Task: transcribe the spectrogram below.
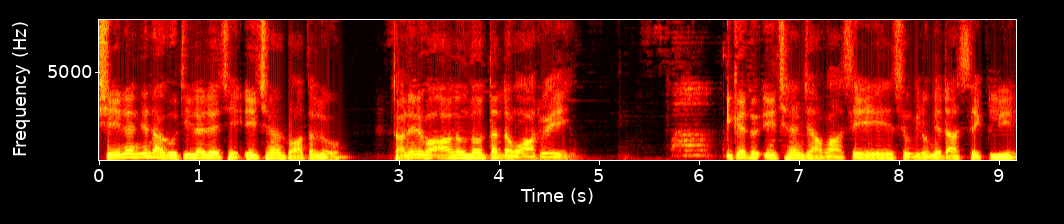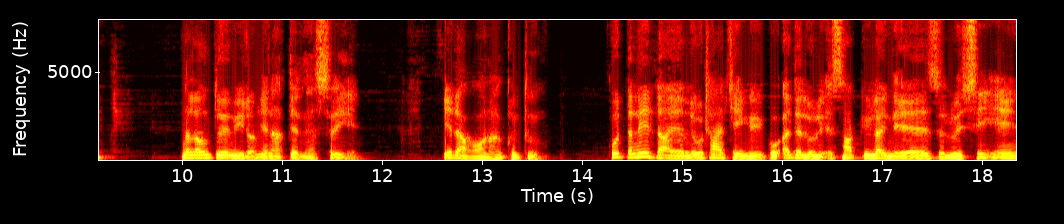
ရှင်နဲ့မျက်နှာကိုကြည့်လိုက်တဲ့အချိန်အေးချမ်းသွားသလိုဒါနဲ့တကွာအလုံးသောတတ္တဝါတွေ ဒီကဲ့သို့အေးချမ်းကြပါစေဆိုပြီးတော့မေတ္တာစိတ်ကလေးနှလုံးသွင်းပြီးတော့မျက်နှာတက်မယ်ဆိုရင်မေတ္တာဘာဝနာကုသိုလ်ကိုတနေ့တာရဲ့လိုထခြင်းတွေကိုအဲ့ဒါလိုလေးအစာပြုလိုက်မယ်ဆိုလို့ရှိရင်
